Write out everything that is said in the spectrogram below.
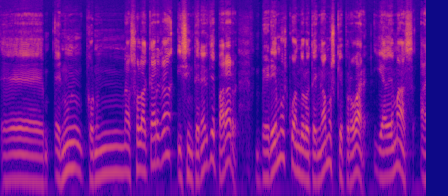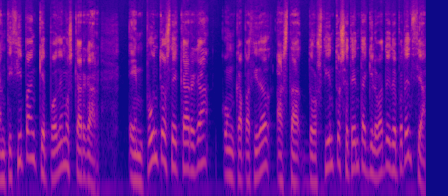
eh, un, con una sola carga y sin tener que parar. Veremos cuando lo tengamos que probar. Y además anticipan que podemos cargar en puntos de carga con capacidad hasta 270 kilovatios de potencia,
